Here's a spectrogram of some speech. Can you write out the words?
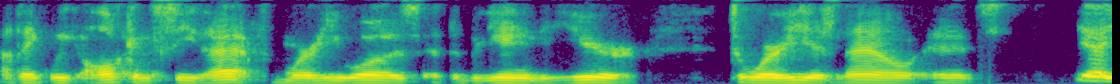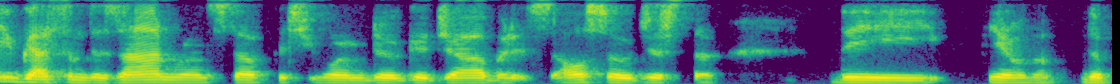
i think we all can see that from where he was at the beginning of the year to where he is now and it's yeah you've got some design run stuff that you want him to do a good job but it's also just the the you know the the,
